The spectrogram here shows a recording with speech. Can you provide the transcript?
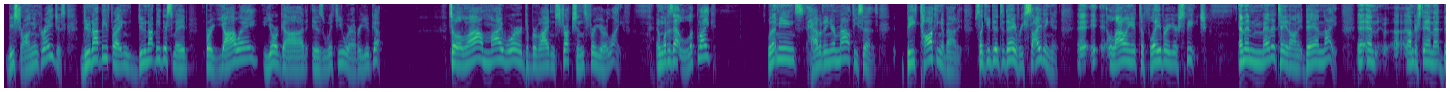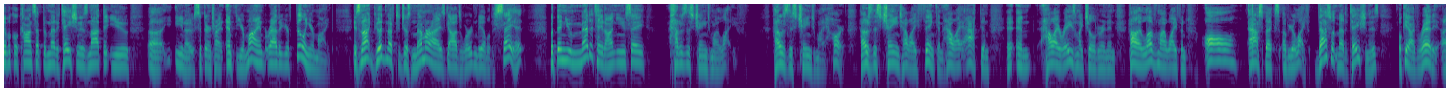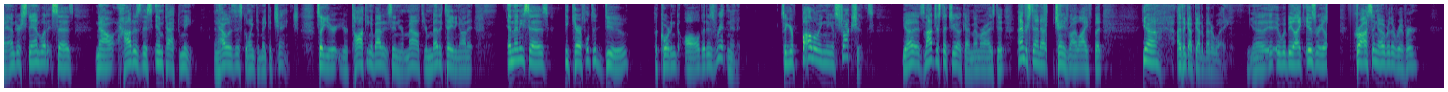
Be strong and courageous. Do not be frightened, do not be dismayed, for Yahweh your God is with you wherever you go. So allow my word to provide instructions for your life. And what does that look like? Well, that means have it in your mouth, he says be talking about it, just like you did today, reciting it, it, allowing it to flavor your speech. and then meditate on it day and night. And uh, understand that biblical concept of meditation is not that you, uh, you know, sit there and try and empty your mind, but rather you're filling your mind. It's not good enough to just memorize God's word and be able to say it, but then you meditate on it and you say, How does this change my life? How does this change my heart? How does this change how I think and how I act and, and how I raise my children and how I love my wife and all aspects of your life? That's what meditation is. Okay, I've read it, I understand what it says. Now, how does this impact me? And how is this going to make a change? So you're, you're talking about it, it's in your mouth, you're meditating on it. And then he says, Be careful to do according to all that is written in it. So you're following the instructions. You know, it's not just that you, okay, I memorized it. I understand how it changed my life, but, you know, I think I've got a better way. You know, it, it would be like Israel crossing over the river.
